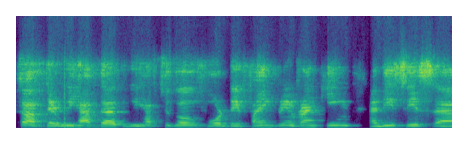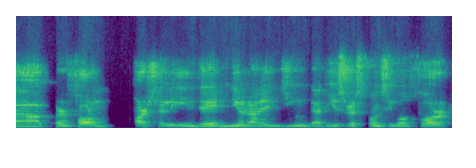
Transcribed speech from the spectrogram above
So after we have that, we have to go for the fine-grained ranking, and this is uh, performed partially in the neural engine that is responsible for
